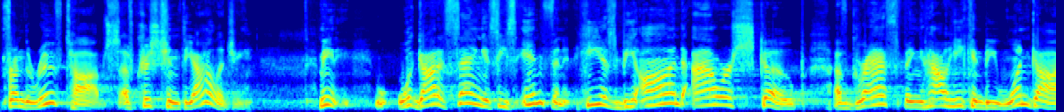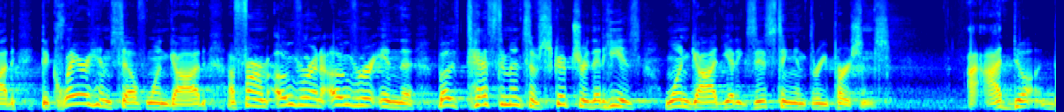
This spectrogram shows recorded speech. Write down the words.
from the rooftops of Christian theology. I mean, what God is saying is He's infinite. He is beyond our scope of grasping how He can be one God, declare Himself one God, affirm over and over in the both testaments of Scripture that He is one God, yet existing in three persons. I, don't.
